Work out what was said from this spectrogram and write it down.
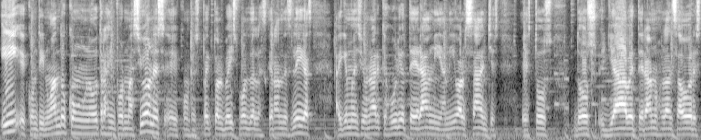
Y eh, continuando con otras informaciones eh, con respecto al béisbol de las grandes ligas, hay que mencionar que Julio Terán y Aníbal Sánchez, estos dos ya veteranos lanzadores,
